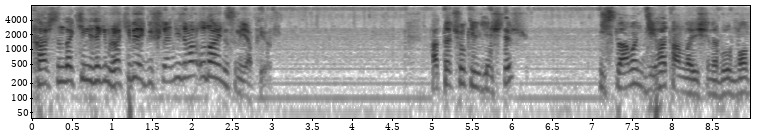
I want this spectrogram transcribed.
Karşısındaki nitekim rakibi de güçlendiği zaman o da aynısını yapıyor. Hatta çok ilginçtir. İslam'ın cihat anlayışını bu Mont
